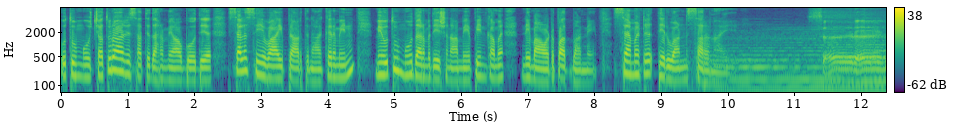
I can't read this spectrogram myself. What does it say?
උතුම් වූ චතුරාර්ය සත්‍ය ධර්මය අවබෝධ අවබෝධය සැලසේවායි ප්‍රාර්ථනා කරමින් මේ උතුම් වූ ධර්මදේශනාමය පින්කම නිමාවට පත්වන්නේ. සැමට තෙරුවන් සරණයි. සරණ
